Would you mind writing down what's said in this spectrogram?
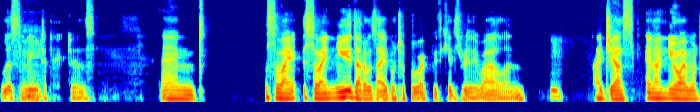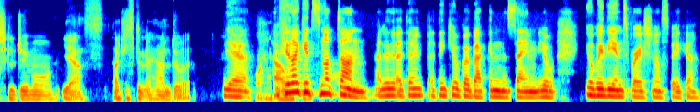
listening Yeah. to teachers, and so I so I knew that I was able to work with kids really well, and Mm. I just and I knew I wanted to do more. Yes, I just didn't know how to do it. Yeah. I feel like it's not done. I don't I don't I think you'll go back in the same you'll you'll be the inspirational speaker.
